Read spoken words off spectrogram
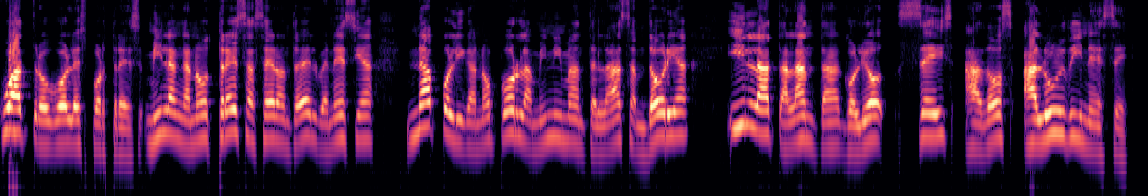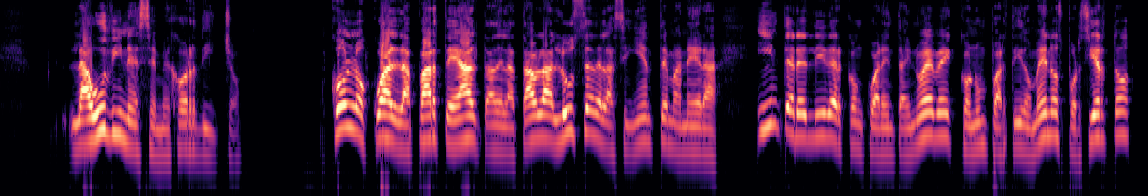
4 goles por 3. Milan ganó 3 a 0 ante el Venecia, Napoli ganó por la mínima ante la Sampdoria y la Atalanta goleó 6 a 2 al Udinese. La Udinese, mejor dicho con lo cual la parte alta de la tabla luce de la siguiente manera. Inter es líder con 49, con un partido menos, por cierto.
